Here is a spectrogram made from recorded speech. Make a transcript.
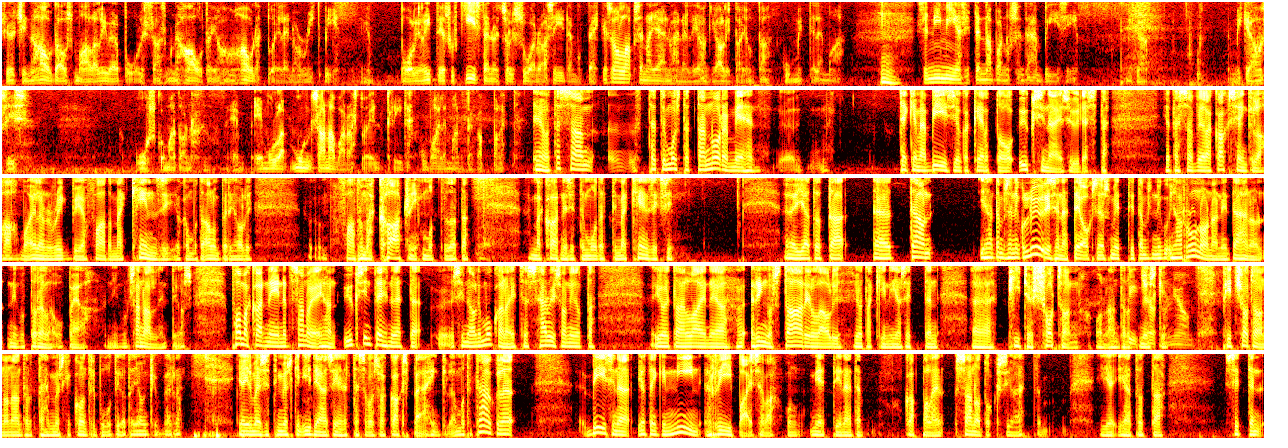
Churchin hautausmaalla Liverpoolissa on semmoinen hauta, johon on haudattu Eleanor Rigby. Ja Pauli on itse joskus kiistänyt, että se olisi suoraan siitä, mutta ehkä se on lapsena jäänyt hänelle johonkin alitajuntaan kummittelemaan. Hmm. Se nimi ja sitten napannut sen tähän biisiin, mikä, mikä on siis uskomaton. Ei, ei mulla, mun sanavarasto ei nyt riitä kuvailemaan tätä kappaletta. Joo, tässä on, täytyy muistaa, että tämä on nuoren miehen tekemä biisi, joka kertoo yksinäisyydestä. Ja tässä on vielä kaksi henkilöhahmoa, Eleanor Rigby ja Father Mackenzie, joka muuten alun perin oli Father McCartney, mutta tota, McCartney sitten muutettiin Mackenziksi. Ja tota, tämä on ihan tämmöisen niin lyyrisenä teoksena, jos miettii tämmöisen niin ihan runona, niin tämähän on niin kuin todella upea niin kuin sanallinen teos. Paul McCartney ei näitä sanoja ihan yksin tehnyt, että siinä oli mukana itse asiassa Harrisonilta joitain laineja, Ringo Starrilla oli jotakin ja sitten äh, Peter Shotton on antanut Pete myöskin, Shotton, Pete Shotton on antanut tähän myöskin kontribuutiota jonkin verran. Ja ilmeisesti myöskin idean siihen, että tässä voisi olla kaksi päähenkilöä, mutta tämä on kyllä biisinä jotenkin niin riipaiseva, kun miettii näitä kappaleen sanotuksia. Että, ja, ja tota, sitten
